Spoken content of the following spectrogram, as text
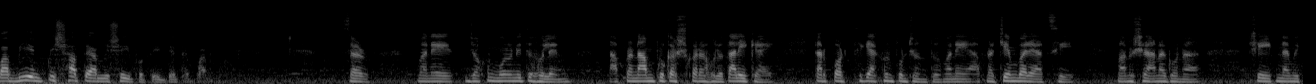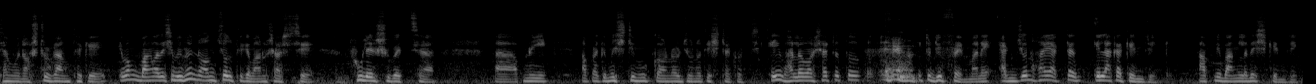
বা বিএনপির সাথে আমি সেই পথেই যেতে পারব। স্যার মানে যখন মনোনীত হলেন, আপনার নাম প্রকাশ করা হলো তালিকায়, তারপর থেকে এখন পর্যন্ত মানে আপনার চেম্বারে আছি, মানুষের আনাগোনা, সেই ইটনা মিঠামুই নষ্টগ্রাম থেকে এবং বাংলাদেশের বিভিন্ন অঞ্চল থেকে মানুষ আসছে, ফুলের শুভেচ্ছা আপনি আপনাকে মিষ্টি মুখ করানোর জন্য চেষ্টা করছি। এই ভালোবাসাটা তো একটু ডিফারেন্ট মানে একজন হয় একটা এলাকা কেন্দ্রিক, আপনি বাংলাদেশ কেন্দ্রিক।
